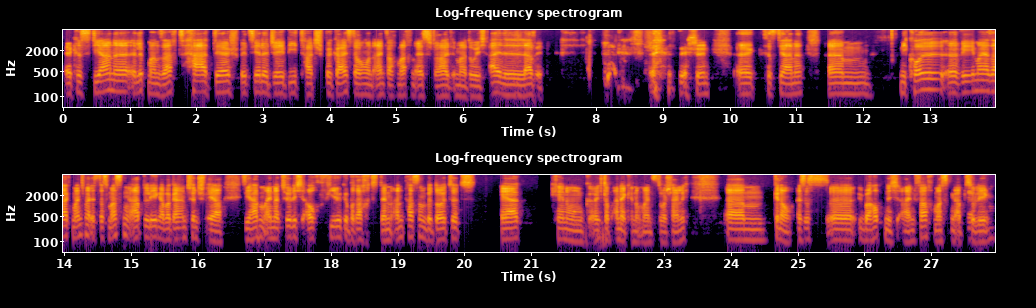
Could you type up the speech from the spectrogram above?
Äh, Christiane Lippmann sagt, hat der spezielle JB-Touch Begeisterung und einfach machen, es strahlt immer durch. I love it. sehr schön, äh, Christiane. Ähm, Nicole äh, Wehmeier sagt, manchmal ist das Maskenablegen aber ganz schön schwer. Sie haben einen natürlich auch viel gebracht, denn anpassen bedeutet er Anerkennung, äh, ich glaube Anerkennung meinst du wahrscheinlich. Ähm, genau, es ist äh, überhaupt nicht einfach, Masken abzulegen.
